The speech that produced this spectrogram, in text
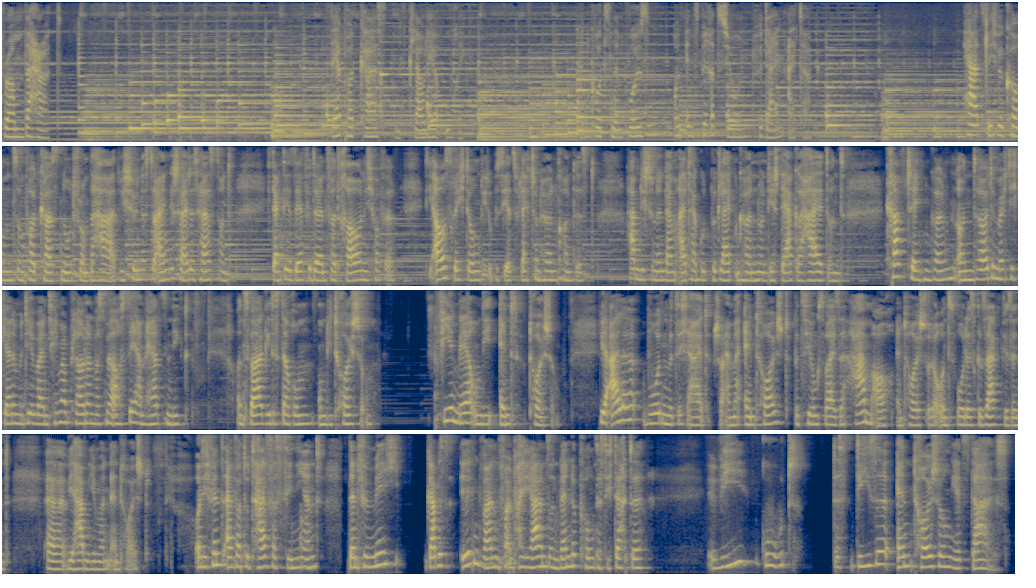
from the Heart. Der Podcast mit Claudia Uhrig. Mit kurzen Impulsen und Inspirationen für deinen Alltag. Herzlich willkommen zum Podcast Note from the Heart. Wie schön, dass du eingeschaltet hast und ich danke dir sehr für dein Vertrauen. Ich hoffe, die Ausrichtung, die du bis jetzt vielleicht schon hören konntest, haben dich schon in deinem Alltag gut begleiten können und dir Stärke, Halt und Kraft schenken können. Und heute möchte ich gerne mit dir über ein Thema plaudern, was mir auch sehr am Herzen liegt. Und zwar geht es darum, um die Täuschung. Vielmehr um die Enttäuschung. Wir alle wurden mit Sicherheit schon einmal enttäuscht, beziehungsweise haben auch enttäuscht oder uns wurde es gesagt, wir sind, äh, wir haben jemanden enttäuscht. Und ich finde es einfach total faszinierend, denn für mich gab es irgendwann vor ein paar Jahren so einen Wendepunkt, dass ich dachte, wie gut, dass diese Enttäuschung jetzt da ist.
